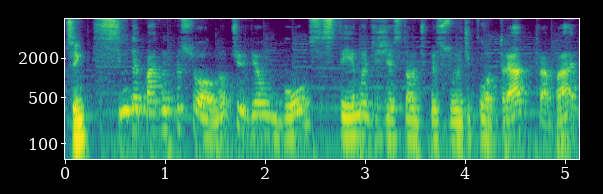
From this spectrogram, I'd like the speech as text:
Sim. Se o departamento pessoal não tiver um bom sistema de gestão de pessoas, de contrato de trabalho,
